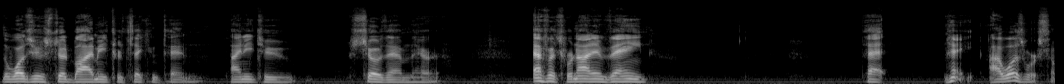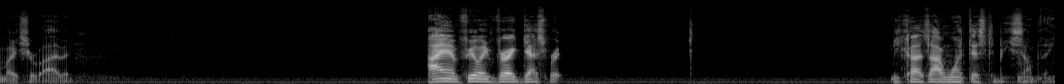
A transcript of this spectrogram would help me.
The ones who stood by me through thick and thin. I need to show them their efforts were not in vain. That, hey, I was worth somebody surviving. I am feeling very desperate because I want this to be something.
